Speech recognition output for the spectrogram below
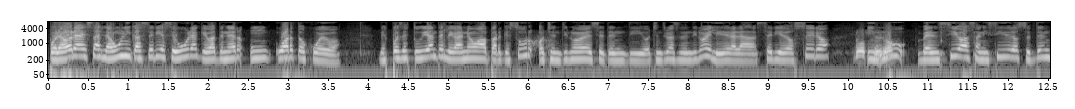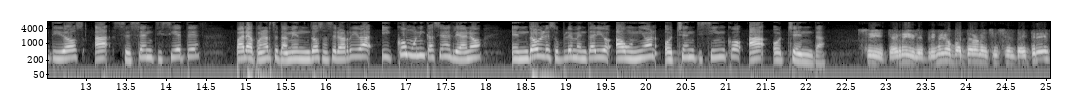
Por ahora esa es la única serie segura que va a tener un cuarto juego. Después Estudiantes le ganó a Parque Sur 89-79 y lidera la serie 2-0. Hindú venció a San Isidro 72 a 67 para ponerse también 2 0 arriba y Comunicaciones le ganó en doble suplementario a Unión 85 a 80. Sí, terrible. Primero empataron en 63,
